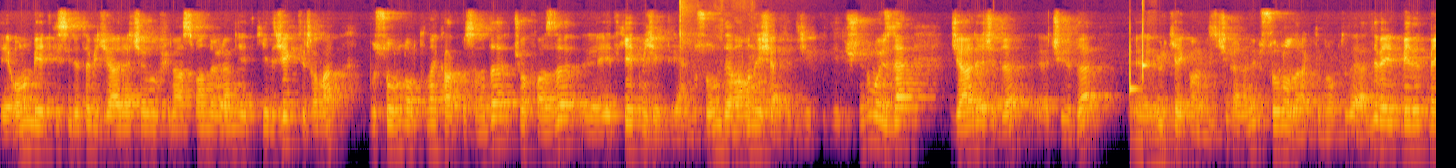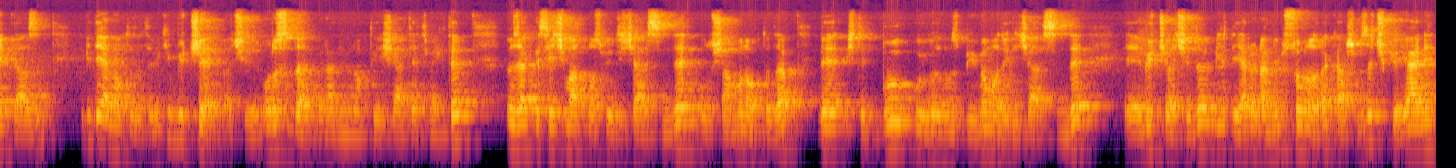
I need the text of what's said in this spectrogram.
E, onun bir etkisiyle tabii cari açığı bu finansmanla önemli etki edecektir ama bu sorunun ortadan kalkmasına da çok fazla e, etki etmeyecektir. Yani bu sorunun devamını işaret edecektir diye düşünüyorum. O yüzden cari açıda, açığı da e, ülke ekonomimiz için önemli bir sorun olarak da bu noktada herhalde ve belirtmek lazım. Bir diğer noktada tabii ki bütçe açığı. Orası da önemli bir noktayı işaret etmekte. Özellikle seçim atmosferi içerisinde oluşan bu noktada ve işte bu uyguladığımız büyüme modeli içerisinde e, bütçe açığı bir diğer önemli bir sorun olarak karşımıza çıkıyor. Yani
